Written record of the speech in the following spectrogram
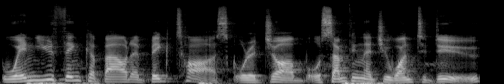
when you think about a big task or a job or something that you want to do,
